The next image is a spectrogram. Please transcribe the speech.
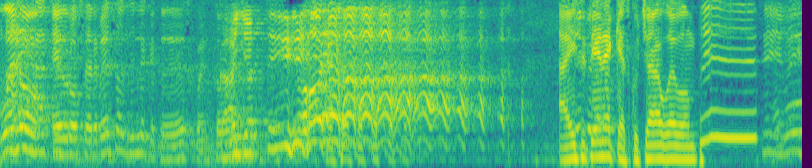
Bueno, Ay, gracias. Eurocervezas, dile que te dé descuento. ¡Cállate! Ahí se tiene que escuchar a huevo. Sí, güey.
